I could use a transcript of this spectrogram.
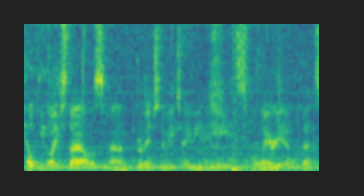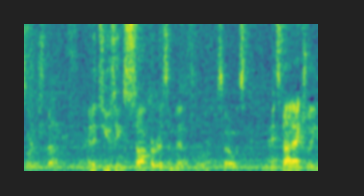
healthy lifestyles, um, prevention of HIV and AIDS, malaria, that sort of stuff. And it's using soccer as a metaphor. So it's it's not actually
